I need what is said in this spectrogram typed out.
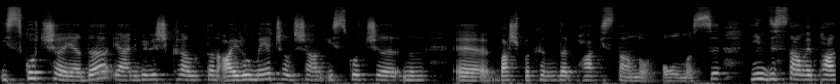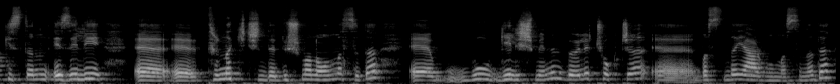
İskoçya'ya da yani Birleşik Krallık'tan ayrılmaya çalışan İskoçya'nın e, başbakanı da Pakistanlı olması, Hindistan ve Pakistan'ın ezeli e, e, tırnak içinde düşman olması da e, bu gelişmenin böyle çokça e, basında yer bulmasına da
